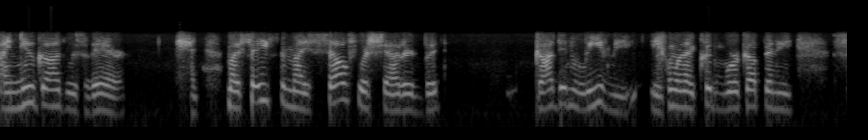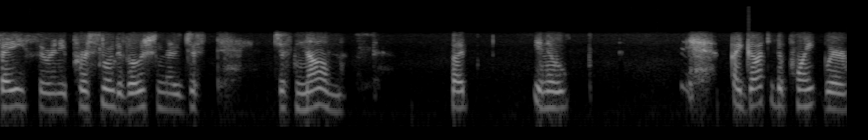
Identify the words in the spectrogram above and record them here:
I knew God was there. My faith in myself was shattered, but God didn't leave me, even when I couldn't work up any faith or any personal devotion. I was just, just numb. But, you know, I got to the point where,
